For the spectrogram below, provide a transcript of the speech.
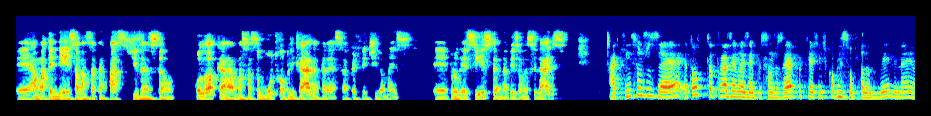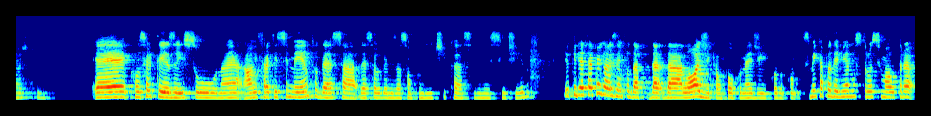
é, há uma tendência a uma certa fascistização, coloca uma situação muito complicada para essa perspectiva mais é, progressista na visão das cidades? Aqui em São José, eu estou trazendo o um exemplo de São José porque a gente começou falando dele, né? Eu acho que é, com certeza, isso né, há um enfraquecimento dessa, dessa organização política assim, nesse sentido. Eu queria até pegar o exemplo da, da, da, lógica um pouco, né, de quando, se bem que a pandemia nos trouxe uma outra,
